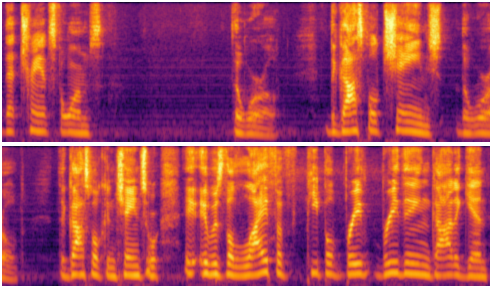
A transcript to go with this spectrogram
that transforms the world. The gospel changed the world. The gospel can change the world. It, it was the life of people breathing God again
